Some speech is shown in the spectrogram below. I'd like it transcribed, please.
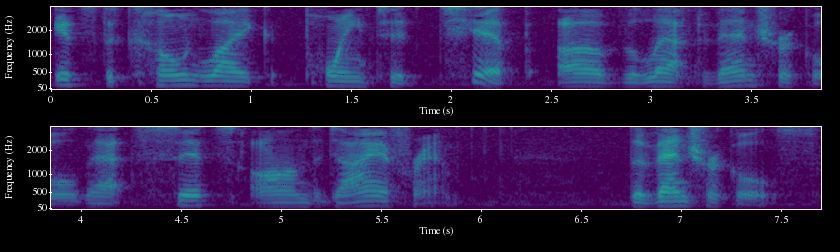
It's the cone like pointed tip of the left ventricle that sits on the diaphragm the ventricles,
